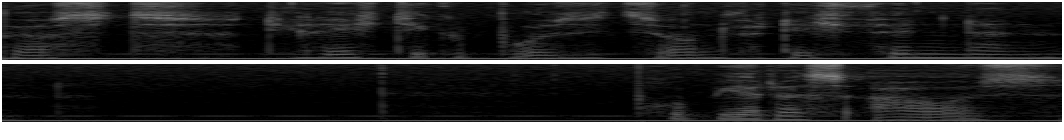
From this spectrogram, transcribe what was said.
wirst die richtige Position für dich finden. Probier das aus.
